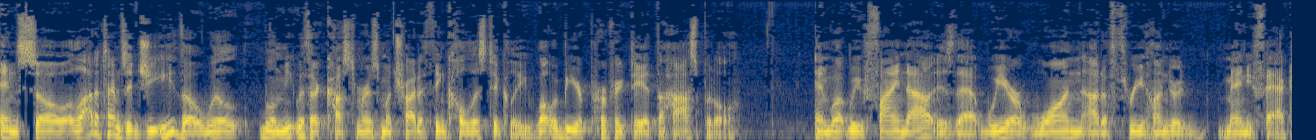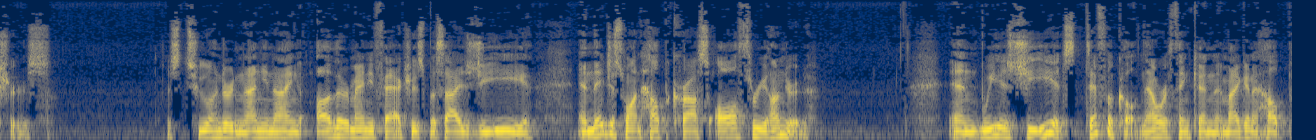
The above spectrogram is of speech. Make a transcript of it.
and so a lot of times at GE though, we'll we'll meet with our customers and we'll try to think holistically. What would be your perfect day at the hospital? And what we find out is that we are one out of 300 manufacturers. There's 299 other manufacturers besides GE, and they just want help across all 300. And we as GE, it's difficult. Now we're thinking, am I going to help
